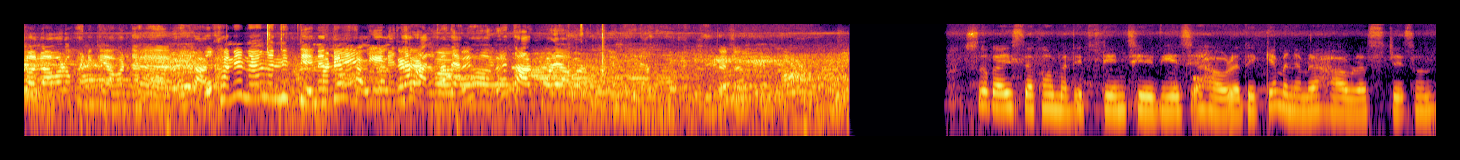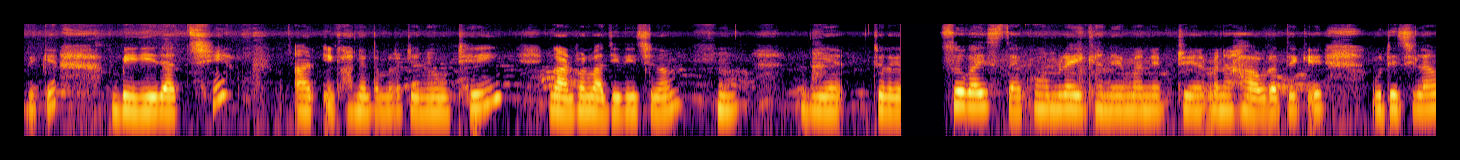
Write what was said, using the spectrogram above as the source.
চলো আবার ওখানে গিয়ে আবার দেখা হ্যাঁ, ওখানে না মানে ট্রেনেতে হালকা হালকা হালকা দেখা হবে। তারপরে আবার ওখানে গিয়ে দেখা হবে। সো গাইজ দেখো, আমাদের ট্রেন ছেড়ে দিয়েছে হাওড়া থেকে। মানে আমরা হাওড়া স্টেশন থেকে বেরিয়ে যাচ্ছি। আর এখানে তো আমরা ট্রেনে উঠেই গান ফান বাজিয়ে দিয়েছিলাম। দিয়ে চলে গেল সো গাইজ দেখো, আমরা এখানে মানে ট্রেন মানে হাওড়া থেকে উঠেছিলাম।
